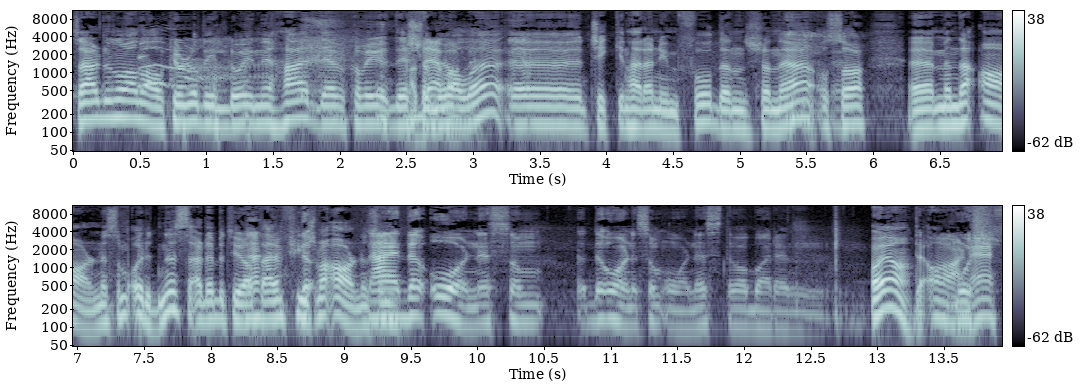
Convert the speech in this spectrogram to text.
Så er det noe analkull og dildo inni her. Det, kan vi, det skjønner jo alle. Uh, chicken her er nymfo, den skjønner jeg. Også, uh, men det er Arne som ordnes. Er det betyr at det er en fyr som er Arne Nei, som det ordnes som det ordnes som ordnes. Det var bare en Å ja. Det er Arnes.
